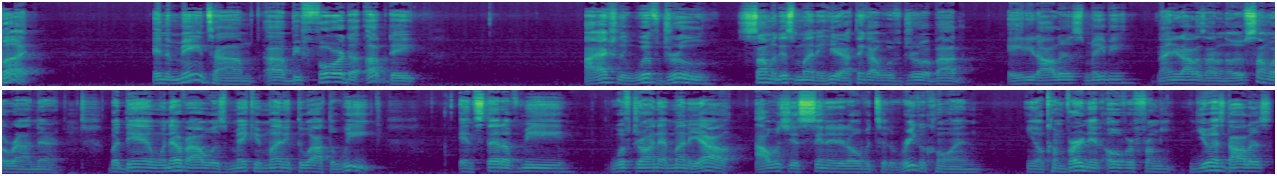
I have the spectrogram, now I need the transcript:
But in the meantime, uh, before the update, I actually withdrew some of this money here. I think I withdrew about $80, maybe $90. I don't know. It was somewhere around there. But then whenever I was making money throughout the week, instead of me withdrawing that money out, I was just sending it over to the Regal coin, you know, converting it over from US dollars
